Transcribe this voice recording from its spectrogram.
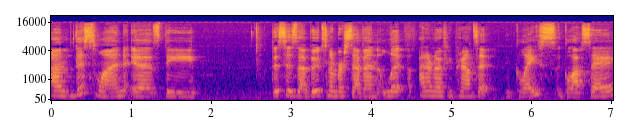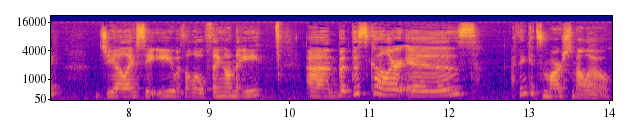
Um, this one is the, this is a Boots number seven lip, I don't know if you pronounce it glace, glacé, G-L-A-C-E with a little thing on the E. Um, but this color is, I think it's marshmallow.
